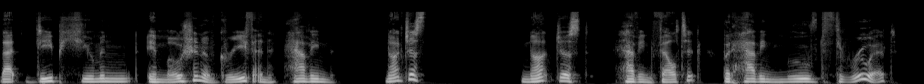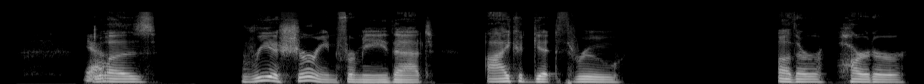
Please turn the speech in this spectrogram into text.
that deep human emotion of grief and having not just not just having felt it, but having moved through it yeah. was reassuring for me that I could get through other, harder,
